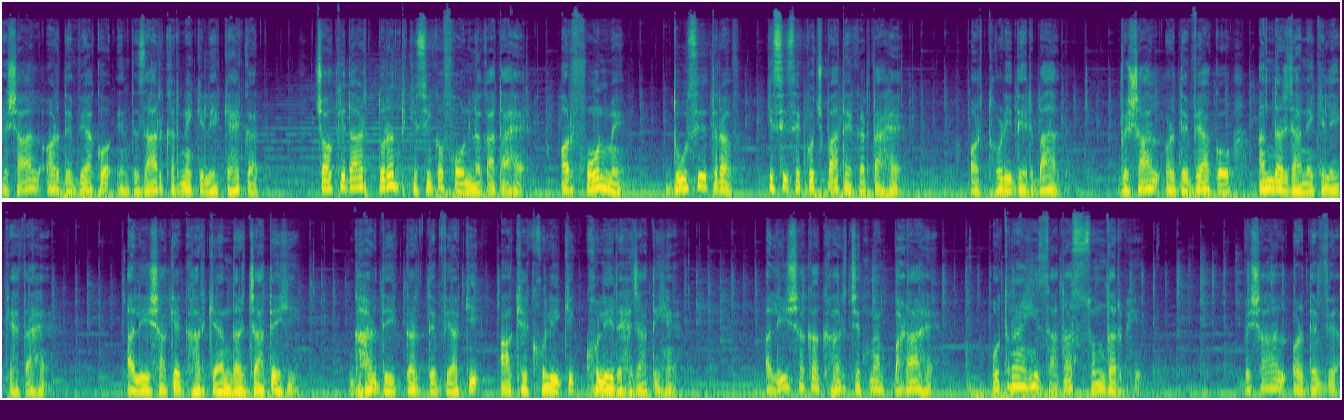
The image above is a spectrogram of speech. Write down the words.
विशाल और दिव्या को इंतज़ार करने के लिए कहकर चौकीदार तुरंत किसी को फ़ोन लगाता है और फ़ोन में दूसरी तरफ़ किसी से कुछ बातें करता है और थोड़ी देर बाद विशाल और दिव्या को अंदर जाने के लिए कहता है। अलीशा के घर के अंदर जाते ही घर देखकर दिव्या की आँखें खुली की खुली रह जाती हैं। अलीशा का घर जितना बड़ा है, उतना ही ज़्यादा सुंदर भी। विशाल और दिव्या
